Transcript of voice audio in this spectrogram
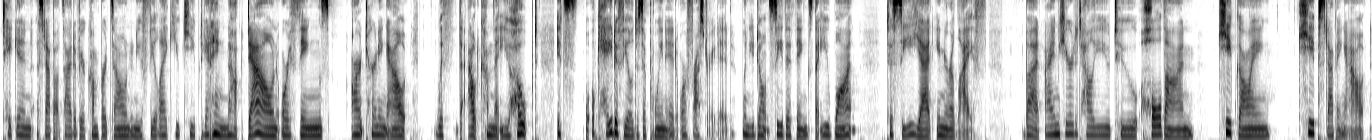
taken a step outside of your comfort zone and you feel like you keep getting knocked down or things aren't turning out with the outcome that you hoped, it's okay to feel disappointed or frustrated when you don't see the things that you want to see yet in your life. But I'm here to tell you to hold on, keep going, keep stepping out,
